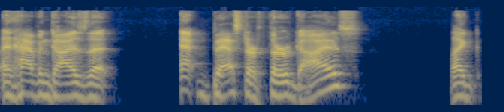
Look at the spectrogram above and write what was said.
and having guys that at best are third guys like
